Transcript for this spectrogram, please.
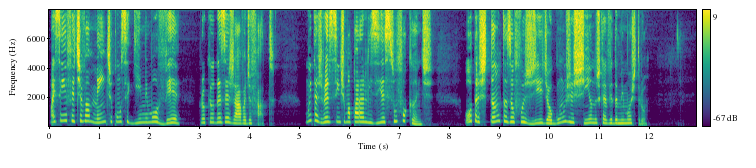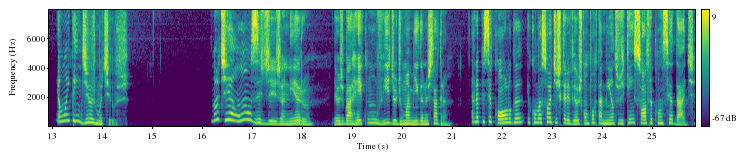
mas sem efetivamente conseguir me mover para o que eu desejava de fato. Muitas vezes senti uma paralisia sufocante Outras tantas eu fugi de alguns destinos que a vida me mostrou. Eu não entendi os motivos. No dia 11 de janeiro, eu esbarrei com um vídeo de uma amiga no Instagram. Ela é psicóloga e começou a descrever os comportamentos de quem sofre com ansiedade.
